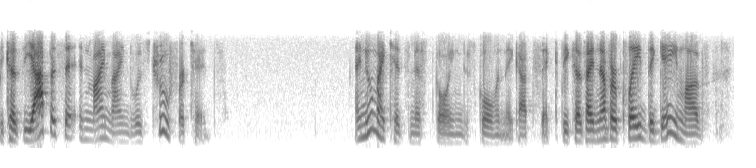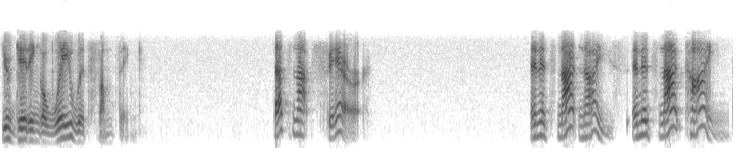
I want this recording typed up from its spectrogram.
Because the opposite in my mind was true for kids. I knew my kids missed going to school when they got sick because I never played the game of you're getting away with something. That's not fair. And it's not nice. And it's not kind.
